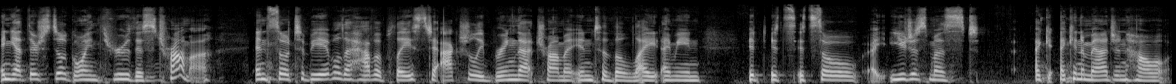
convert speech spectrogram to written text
and yet they're still going through this trauma. And so to be able to have a place to actually bring that trauma into the light, I mean, it, it's it's so you just must. I I can imagine how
